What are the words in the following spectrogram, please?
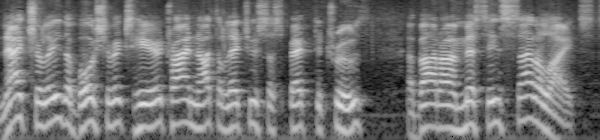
Naturally the Bolsheviks here try not to let you suspect the truth about our missing satellites,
